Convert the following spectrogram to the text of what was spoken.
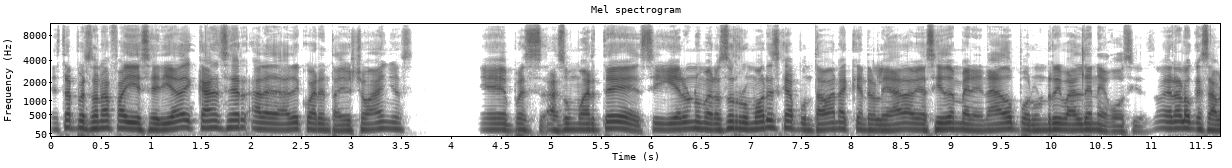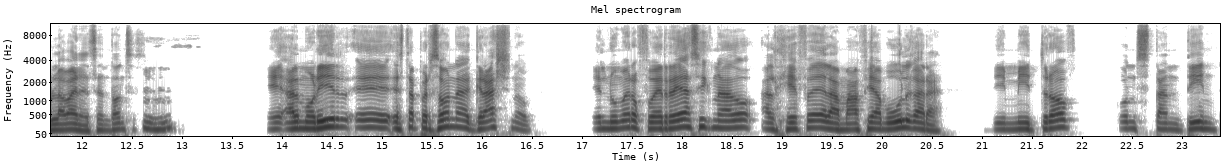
Esta persona fallecería de cáncer a la edad de 48 años. Eh, pues a su muerte siguieron numerosos rumores que apuntaban a que en realidad había sido envenenado por un rival de negocios. ¿no? Era lo que se hablaba en ese entonces. Eh, al morir eh, esta persona, Grashnov, el número fue reasignado al jefe de la mafia búlgara, Dimitrov Konstantin.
